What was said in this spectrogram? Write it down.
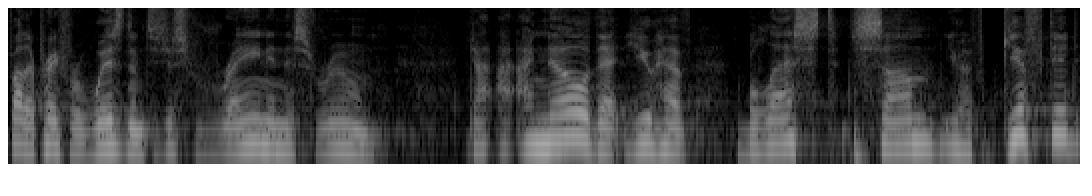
Father, I pray for wisdom to just reign in this room. God, I know that you have blessed some, you have gifted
